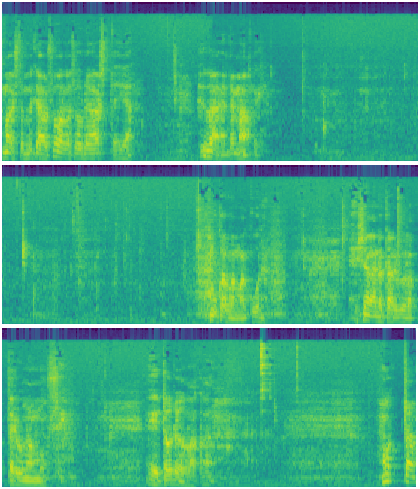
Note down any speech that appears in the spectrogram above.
maista mikä on suolaisuuden aste ja hyvähän tämä oli. Mukava makuinen. Ei se aina tarvitse olla perunamuusi. Ei todellakaan. Mutta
